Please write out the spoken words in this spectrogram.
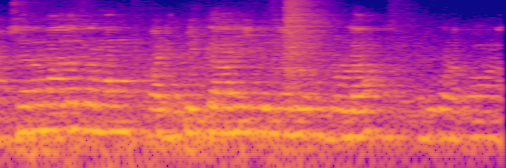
അക്ഷരമാല ക്രമം പഠിപ്പിക്കാതിരിക്കുന്നതിനുള്ള ഒരു കുഴപ്പമാണ്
